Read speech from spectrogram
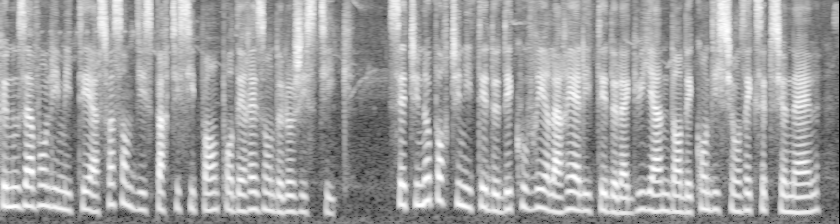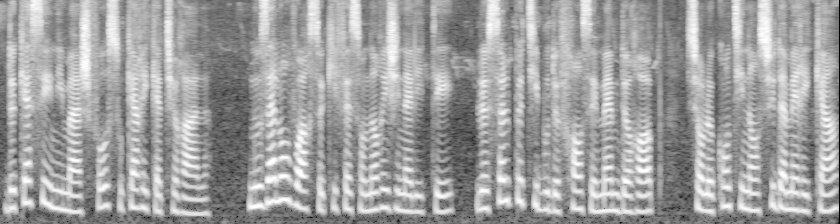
que nous avons limitée à 70 participants pour des raisons de logistique. C'est une opportunité de découvrir la réalité de la Guyane dans des conditions exceptionnelles, de casser une image fausse ou caricaturale. Nous allons voir ce qui fait son originalité, le seul petit bout de France et même d'Europe, sur le continent sud-américain,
